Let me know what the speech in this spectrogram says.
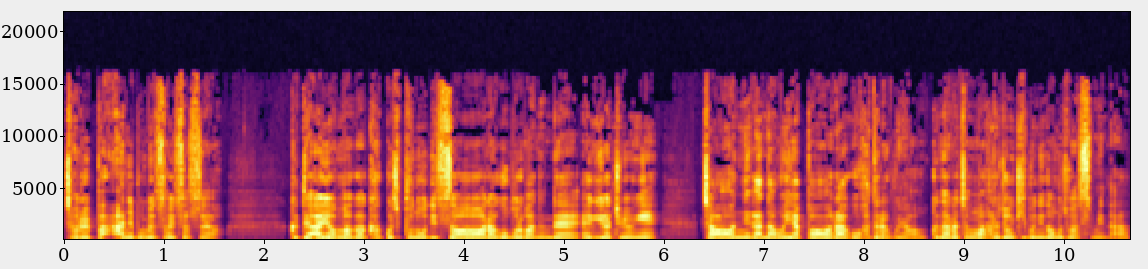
저를 빤히 보면서 서 있었어요. 그때 아이 엄마가 갖고 싶은 옷 있어? 라고 물어봤는데 아기가 조용히 저 언니가 너무 예뻐 라고 하더라고요. 그날은 정말 하루 종일 기분이 너무 좋았습니다.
